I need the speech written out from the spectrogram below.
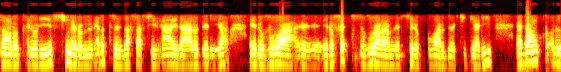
dont le terrorisme, le meurtre, les assassinats et la rébellion, et le, vouloir, et le fait de vouloir renverser le pouvoir de Kigali. Et donc, le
